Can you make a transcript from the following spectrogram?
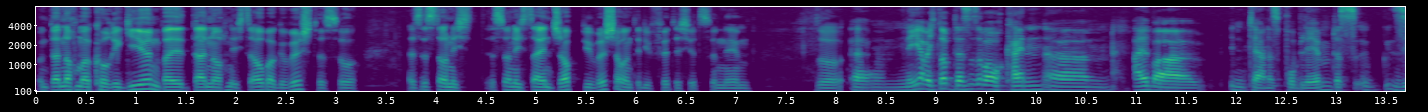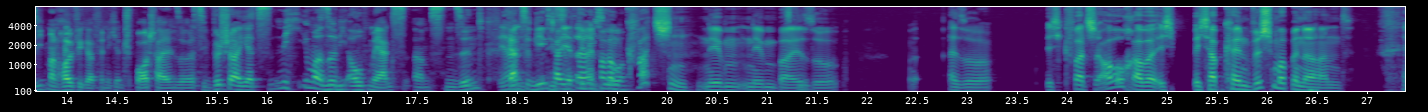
und dann nochmal korrigieren, weil da noch nicht sauber gewischt ist. So, es ist doch nicht, ist doch nicht sein Job, die Wischer unter die Fittiche zu nehmen. So. Ähm, nee, aber ich glaube, das ist aber auch kein ähm, Alba internes Problem. Das äh, sieht man häufiger, finde ich, in Sporthallen so, dass die Wischer jetzt nicht immer so die aufmerksamsten sind. Ja, Ganz im Gegenteil, die sind jetzt einfach so am Quatschen neben, nebenbei so. Also Ich quatsch auch, aber ich, ich habe keinen Wischmopp in der Hand.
